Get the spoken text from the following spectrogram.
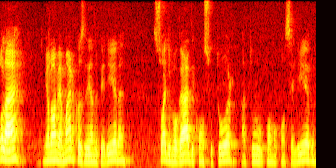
Olá, meu nome é Marcos Leandro Pereira, sou advogado e consultor, atuo como conselheiro,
